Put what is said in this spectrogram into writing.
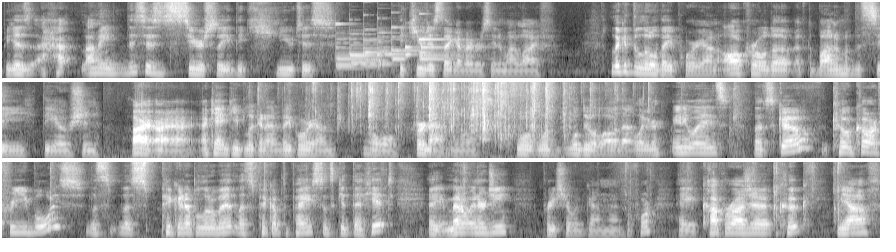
Because, I mean, this is seriously the cutest, the cutest thing I've ever seen in my life. Look at the little Vaporeon all curled up at the bottom of the sea, the ocean. Alright, alright, alright. I can't keep looking at Vaporeon. Oh, well, for now, anyways. We'll, we'll, we'll do a lot of that later. Anyways, let's go. Code card for you boys. Let's let's pick it up a little bit. Let's pick up the pace. Let's get the hit. Hey, Metal Energy. Pretty sure we've gotten that before. Hey, Copperajah, Cook, Meowth.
